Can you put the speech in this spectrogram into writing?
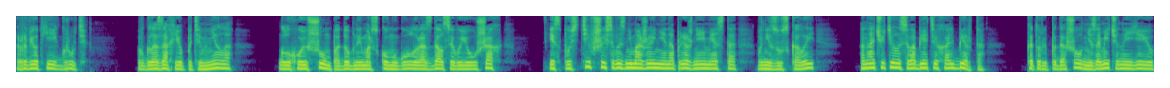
рвет ей грудь. В глазах ее потемнело — Глухой шум, подобный морскому гулу, раздался в ее ушах, и, спустившись в изнеможение на прежнее место внизу скалы, она очутилась в объятиях Альберта, который подошел, незамеченный ею,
